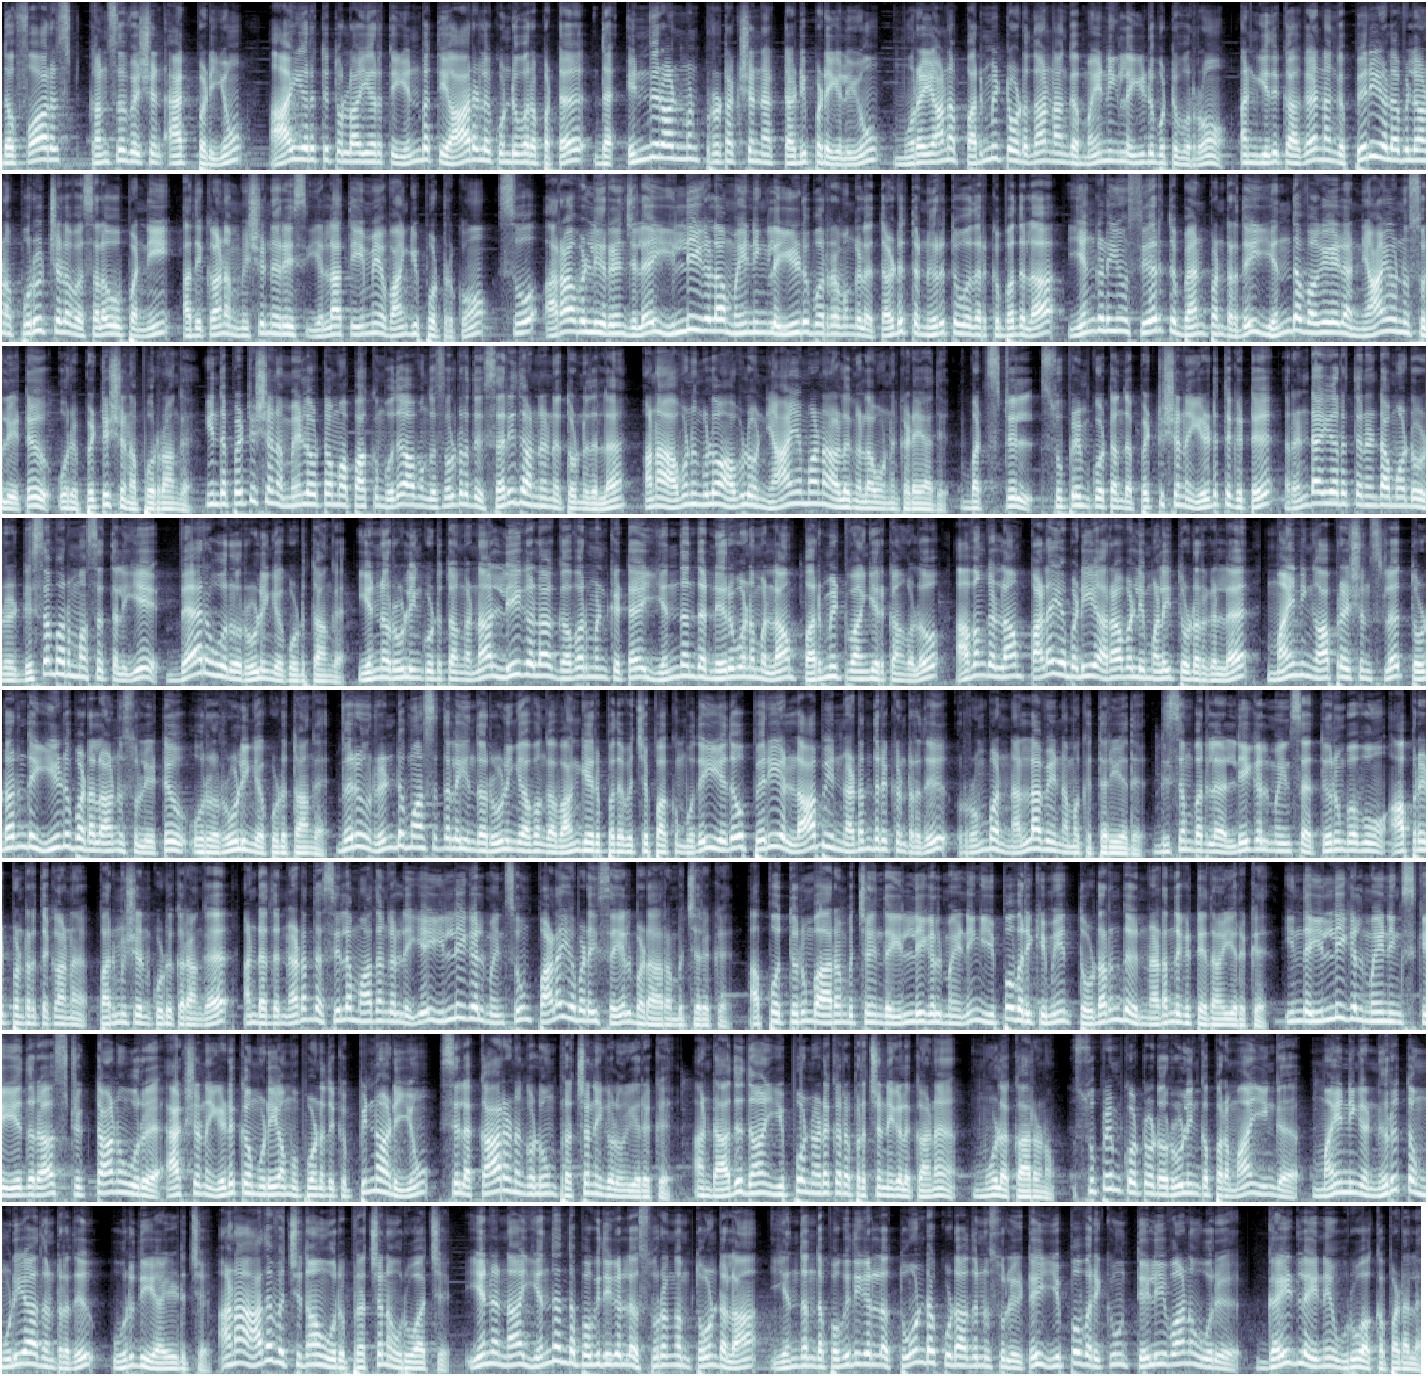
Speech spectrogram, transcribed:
த ஃபாரஸ்ட் கன்சர்வேஷன் ஆக்ட் படியும் ஆயிரத்தி தொள்ளாயிரத்தி எண்பத்தி ஆறில் கொண்டு வரப்பட்ட த என்விரான்மெண்ட் ப்ரொடெக்ஷன் ஆக்ட் அடிப்படையிலையும் முறையான பர்மிட்டோட தான் நாங்கள் மைனிங்கில் ஈடுபட்டு வர்றோம். அண்ட் இதுக்காக நாங்கள் பெரிய அளவிலான பொருட்செலவை செலவு பண்ணி அதுக்கான மிஷினரிஸ் எல்லாத்தையுமே வாங்கி போட்டிருக்கோம். ஸோ அராவள்ளி ரேஞ்சில் இல்லீகலாக மைனிங்கில் ஈடுபடுறவங்களை தடுத்து நிறுத்துவதற்கு பதிலாக எங்களையும் சேர்த்து பேன் பண்ணுறது எந்த வகையில் நியாயம்னு சொல்லிட்டு ஒரு பெட்டிஷனை போடுறாங்க. இந்த பெட்டிஷனை மேலோட்டமாக பார்க்கும்போது அவங்க சொல்றது சரிதானன்னு தோணுதில்ல. ஆனால் அவனுங்களும் அவ்வளோ நியாயமான ஆளுங்களா ஒன்றும் கிடையாது. பட் ஸ்டில் சுப்ரீம் கோர்ட் அந்த பெட்டிஷனை எடுத்துக்கிட்டு ரெண்டாயிரத்தி ரெண்டாம் ஆண்டோட டிசம்பர் மாசத்திலேயே வேற ஒரு ரூலிங்கை கொடுத்தாங்க. என்ன ரூலிங் கொடுத்தாங்கன்னா லீகலா கவர்மெண்ட் கிட்ட எந்தெந்த நிறுவனம் எல்லாம் பர்மிட் வாங்கியிருக்காங்களோ அவங்கெல்லாம் பழையபடி அராவள்ளி மலைத்தொடர்கள்ல மைனிங் ஆபரேஷன்ஸ்ல தொடர்ந்து ஈடுபடலாம்னு சொல்லிட்டு ஒரு ரூலிங்கை கொடுத்தாங்க. வெறும் ரெண்டு மாசத்துல இந்த ரூலிங் அவங்க வாங்கியிருப்பதை வச்சு பார்க்கும்போது ஏதோ பெரிய லாபி நடந்திருக்குன்றது ரொம்ப நல்லாவே நமக்கு தெரியுது. டிசம்பர்ல லீகல் மைன்ஸை திரும்பவும் ஆபரேட் பண்றதுக்கான பர்மிஷன் கொடுக்கறாங்க. அண்ட் அது நடந்த சில மாதங்கள்லயே இல்லீகல் மைன்ஸும் பழையபடி செயல்பட ஆரம்பிச்சிருக்கு. அப்போ திரும்ப ஆரம்பிச்ச இந்த இல்லீகல் மைனிங் இப்போ வரைக்குமே தொடர்ந்து நடந்துகிட்டே தான் இருக்கு. இந்த இல்லீகல் மைனிங்ஸ்க்கு எதிராக ஸ்ட்ரிக்டான ஒரு ஆக்ஷனை எடுக்க முடியாம போனதுக்கு பின்னாடியும் சில காரணங்களும் பிரச்சனைகளும் இருக்கு. அண்ட் அதுதான் இப்போ நடக்கிற பிரச்சனைகளுக்கான மூல காரணம். சுப்ரீம் கோர்ட்டோட ரூலிங்க்கு அப்புறமா இங்க மைனிங்கை நிறுத்த முடியாதுன்றது உறுதியாயிடுச்சு. ஆனா அதை வச்சு தான் ஒரு பிரச்சனை உருவாச்சு. என்னன்னா எந்தெந்த பகுதிகளில் சுரங்கம் தோண்டலாம் எந்தெந்த பகுதிகளில் தோண்டக்கூடாதுன்னு சொல்லிட்டு இப்போ வரைக்கும் தெளிவான ஒரு கைட்லைனே உருவாக்கப்படல.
